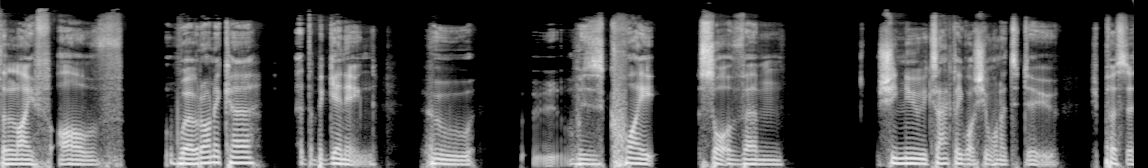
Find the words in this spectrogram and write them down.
the life of Veronica at the beginning, who was quite sort of um she knew exactly what she wanted to do. She pushed her,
